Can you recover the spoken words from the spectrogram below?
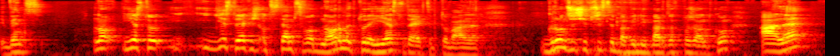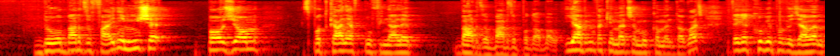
więc no, jest, to, jest to jakieś odstępstwo od normy, które jest tutaj akceptowalne. Grunt, że się wszyscy bawili bardzo w porządku, ale było bardzo fajnie. Mi się poziom spotkania w półfinale bardzo, bardzo podobał. Ja bym takie mecze mógł komentować. Tak jak Kubie powiedziałem,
